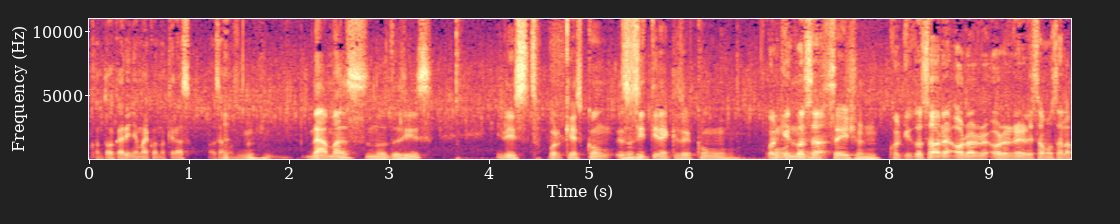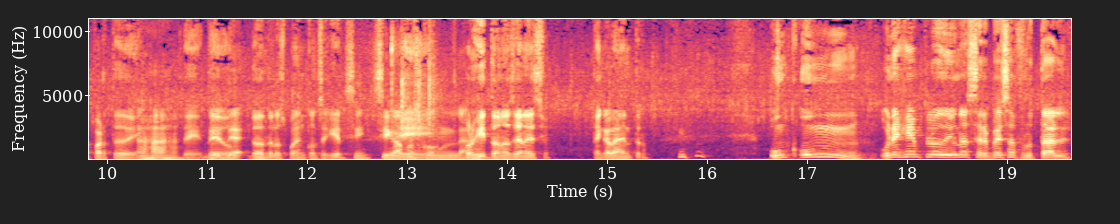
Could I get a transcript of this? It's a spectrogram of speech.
con todo cariño, Mike, cuando quieras, lo hacemos. Nada más nos decís y listo. Porque es con. Eso sí tiene que ser con. Cualquier con cosa- Session. Cualquier cosa, ahora, ahora, ahora regresamos a la parte de, Ajá, de, de, De- de- de dónde los pueden conseguir. Sí, sigamos Eh, con la. Jorgito, no sea necio. Téngala adentro. un, un, un ejemplo de una cerveza frutal,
